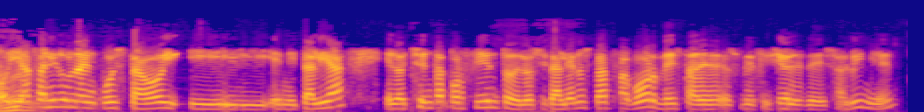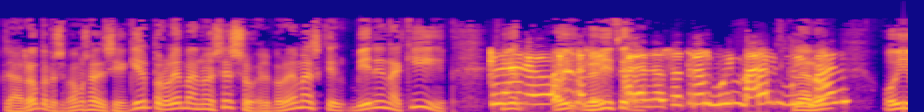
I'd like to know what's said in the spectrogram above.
A Hoy ver, ha salido una encuesta hoy y en Italia el 80% de los italianos está a favor de estas decisiones de Salvini, ¿eh? Claro, pero si vamos a ver, si aquí el problema no es eso, el problema es que vienen aquí. Claro, Hoy le dice, para nosotros muy mal, muy claro, mal. hoy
